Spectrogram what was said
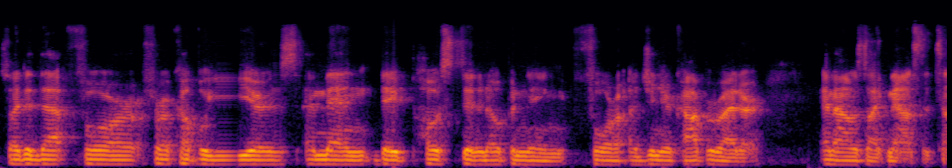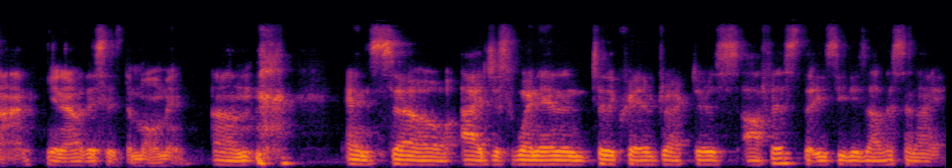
so I did that for for a couple years, and then they posted an opening for a junior copywriter, and I was like, now's the time. You know, this is the moment. And so I just went in to the creative director's office, the ECD's office, and I,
